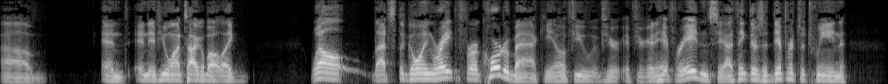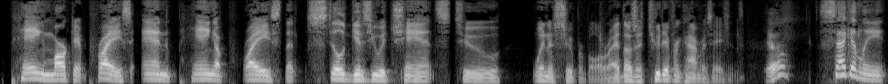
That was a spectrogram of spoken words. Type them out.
um, and and if you want to talk about like, well, that's the going rate for a quarterback. You know, if you if you're if you're going to hit free agency, I think there's a difference between paying market price and paying a price that still gives you a chance to win a Super Bowl, right? Those are two different conversations. Yeah. Secondly,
